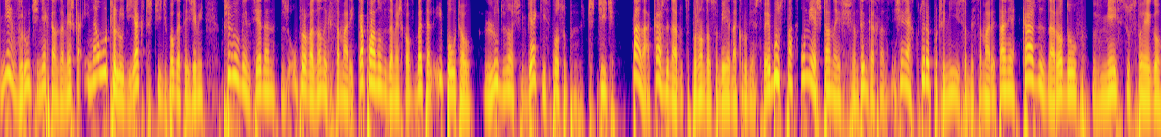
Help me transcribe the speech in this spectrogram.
niech wróci, niech tam zamieszka i nauczy ludzi, jak czcić Boga tej ziemi. Przybył więc jeden z uprowadzonych z Samarii kapłanów, zamieszkał w Betel i pouczał ludność, w jaki sposób czcić Pana. Każdy naród sporządzał sobie jednak również swoje bóstwa, umieszczano je w świątynkach na wzniesieniach, które poczynili sobie Samarytanie, każdy z narodów w miejscu swojego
